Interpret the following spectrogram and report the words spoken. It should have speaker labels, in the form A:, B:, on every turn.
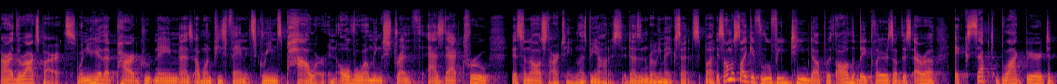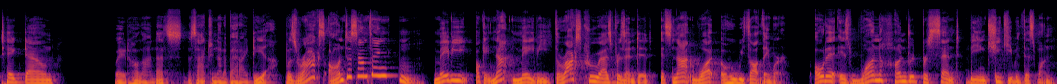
A: All right, the Rocks Pirates. When you hear that pirate group name as a One Piece fan, it screams power and overwhelming strength. As that crew, it's an all star team, let's be honest. It doesn't really make sense. But it's almost like if Luffy teamed up with all the big players of this era, except Blackbeard, to take down. Wait, hold on. That's that's actually not a bad idea. Was Rocks onto something? Hmm. Maybe, okay, not maybe. The Rocks crew as presented, it's not what or who we thought they were. Oda is 100% being cheeky with this one.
